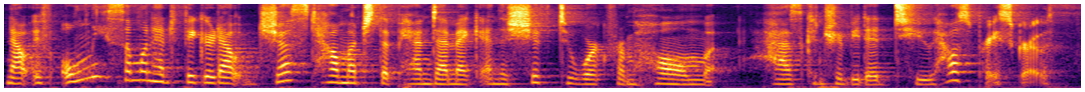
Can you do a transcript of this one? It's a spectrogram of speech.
Now, if only someone had figured out just how much the pandemic and the shift to work from home has contributed to house price growth.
